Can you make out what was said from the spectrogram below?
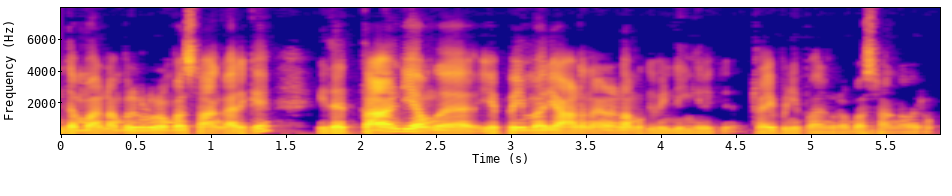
இந்த மாதிரி நம்பர்கள் ரொம்ப ஸ்ட்ராங்காக இருக்குது இதை தாண்டி அவங்க எப்பயும் மாதிரி ஆடினாங்கன்னா நமக்கு வின்னிங் இருக்குது ட்ரை பண்ணி பாருங்கள் ரொம்ப ஸ்ட்ராங்காக வரும்.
